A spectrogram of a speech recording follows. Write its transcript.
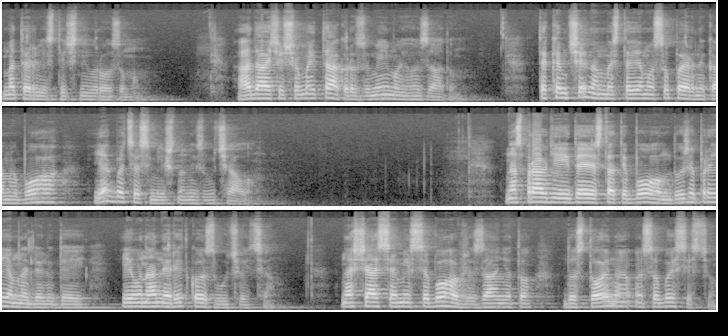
матеріалістичним розумом. Гадаючи, що ми і так розуміємо Його задум. Таким чином ми стаємо суперниками Бога, як би це смішно не звучало. Насправді ідея стати Богом дуже приємна для людей, і вона нерідко озвучується. На щастя, місце Бога вже зайнято достойною особистістю,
